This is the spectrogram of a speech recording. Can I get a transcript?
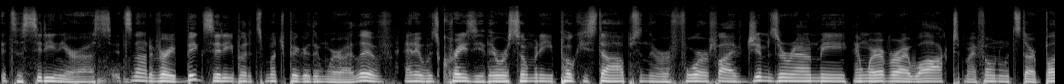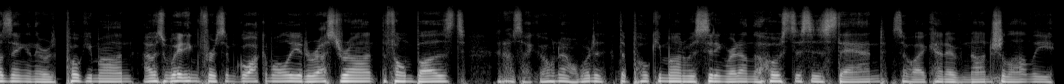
It's a city near us. It's not a very big city, but it's much bigger than where I live. And it was crazy. There were so many Pokestops and there were four or five gyms around me. And wherever I walked, my phone would start buzzing and there was Pokemon. I was waiting for some guacamole at a restaurant. The phone buzzed. And I was like, oh no, what is, the Pokemon was sitting right on the hostess's stand. So I kind of nonchalantly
